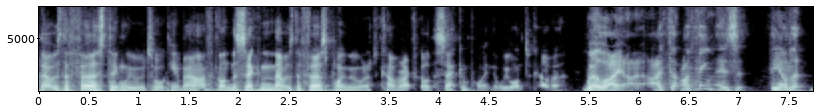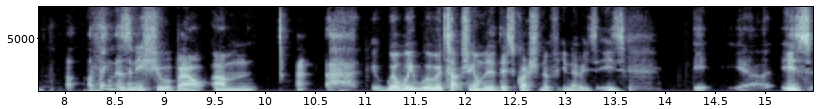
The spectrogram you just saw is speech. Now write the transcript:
That was the first thing we were talking about. I've forgotten the second. That was the first point we wanted to cover. I forgot the second point that we want to cover. Well, I I, th- I think there's the other. I think there's an issue about. um uh, Well, we, we were touching on the, this question of you know is is is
